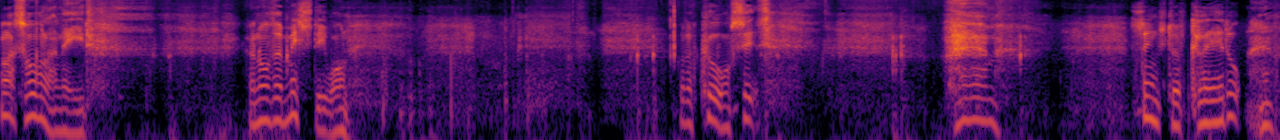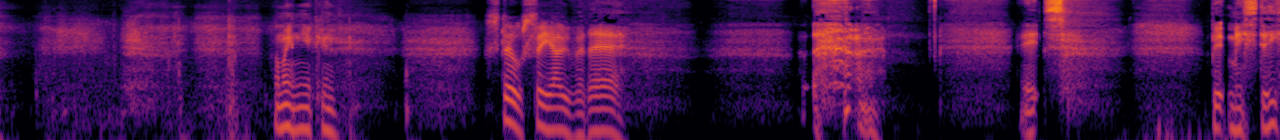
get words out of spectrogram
well that's all I need another misty one. But of course it um, seems to have cleared up now. I mean you can still see over there. It's a bit misty.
